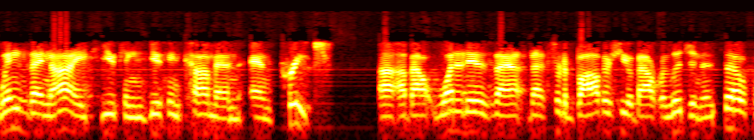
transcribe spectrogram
Wednesday night you can you can come and and preach uh, about what it is that that sort of bothers you about religion. And so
